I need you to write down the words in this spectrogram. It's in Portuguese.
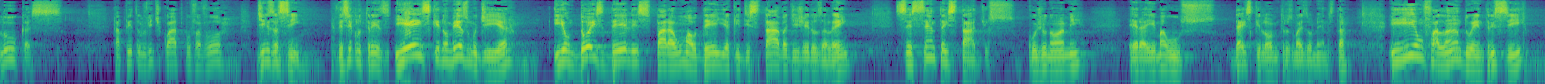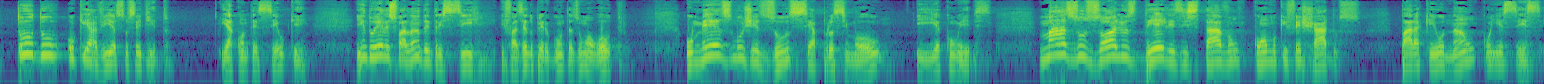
Lucas, capítulo 24, por favor, diz assim, versículo 13: E eis que no mesmo dia iam dois deles para uma aldeia que distava de Jerusalém, sessenta estádios, cujo nome era Emaús, dez quilômetros mais ou menos, tá? E iam falando entre si tudo o que havia sucedido. E aconteceu que, indo eles falando entre si e fazendo perguntas um ao outro, o mesmo Jesus se aproximou e ia com eles. Mas os olhos deles estavam como que fechados, para que o não conhecessem.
